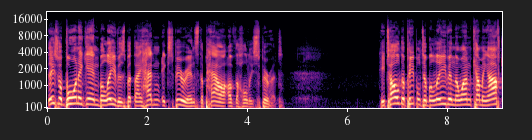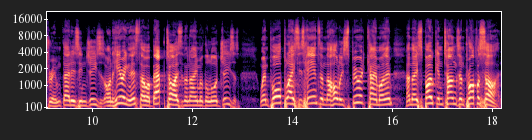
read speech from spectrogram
These were born again believers, but they hadn't experienced the power of the Holy Spirit. He told the people to believe in the one coming after him, that is, in Jesus. On hearing this, they were baptized in the name of the Lord Jesus. When Paul placed his hands on them, the Holy Spirit came on them, and they spoke in tongues and prophesied.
